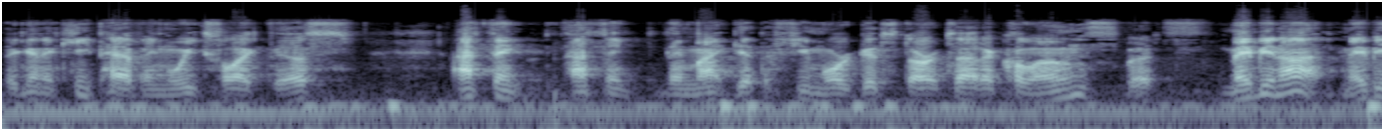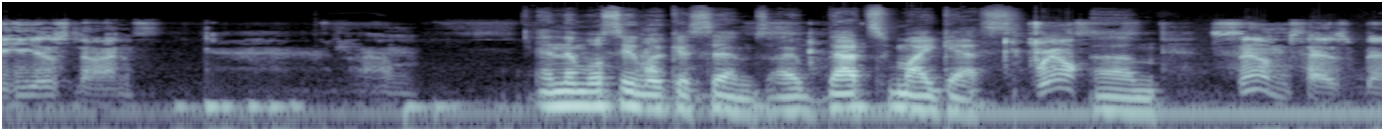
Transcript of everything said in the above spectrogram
they're going to keep having weeks like this. I think I think they might get a few more good starts out of Colon, but maybe not. Maybe he is done. And then we'll see Lucas Sims. I, that's my guess. Well, Um, Sims has been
